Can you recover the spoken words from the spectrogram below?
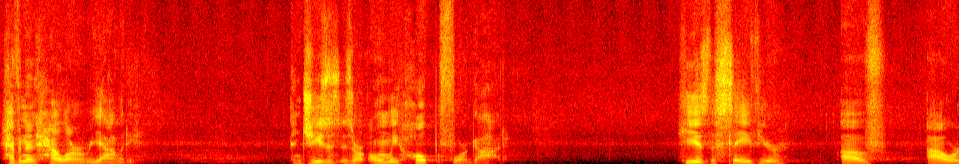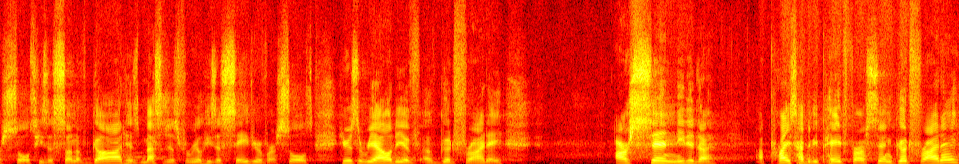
Heaven and hell are a reality. And Jesus is our only hope before God. He is the Savior of our souls. He's a Son of God. His message is for real. He's a Savior of our souls. Here's the reality of, of Good Friday our sin needed a, a price, had to be paid for our sin. Good Friday,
